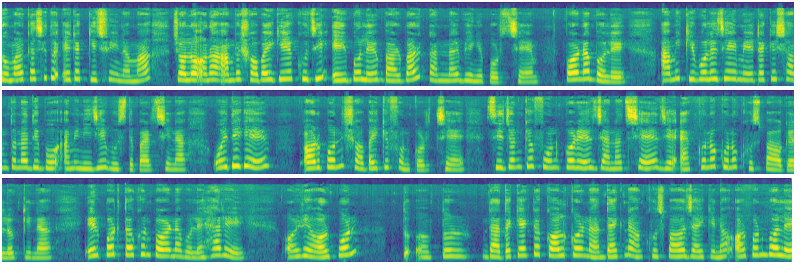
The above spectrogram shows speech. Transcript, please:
তোমার কাছে তো এটা কিছুই না, মা। চলো না, আমরা সবাই গিয়ে খুঁজি। এই বলে বারবার কান্নায় ভেঙে পড়ছে। পর্ণা বলে, আমি কি বলে যে এই মেয়েটাকে সান্ত্বনা দিব, আমি নিজেই বুঝতে পারছি না। ওইদিকে অর্পণ সবাইকে ফোন করছে। সৃজনকে ফোন করে জানাচ্ছে যে এখনও কোনো খোঁজ পাওয়া গেল কিনা। এরপর তখন পর্ণা বলে হ্যাঁ রে অরে অর্পণ তোর দাদাকে একটা কল কর না, দেখ না খোঁজ পাওয়া যায় কিনা। অর্পণ বলে,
